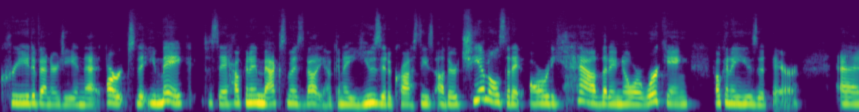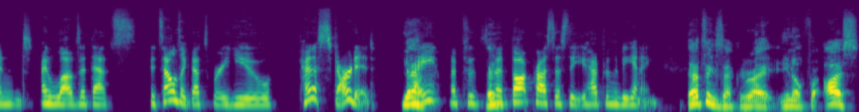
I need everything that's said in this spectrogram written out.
creative energy and that art that you make to say, how can I maximize value? How can I use it across these other channels that I already have that I know are working? How can I use it there? And I love that that's, it sounds like that's where you kind of started, Yeah, right? That's the thought process that you had from the beginning. That's exactly right. You know, for us,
